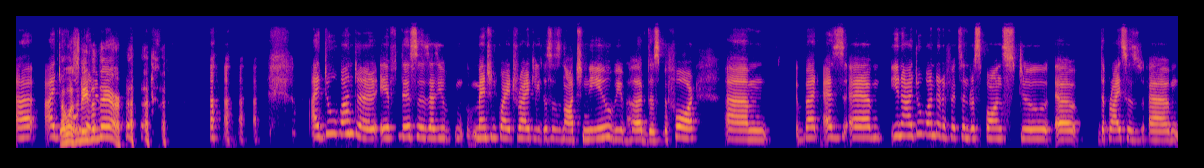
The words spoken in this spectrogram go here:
Uh, I, I wasn't even there. I do wonder if this is, as you mentioned quite rightly, this is not new. We've heard this before. Um, but as um, you know, I do wonder if it's in response to uh, the prices, um,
